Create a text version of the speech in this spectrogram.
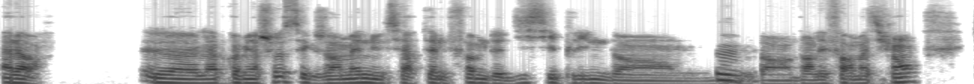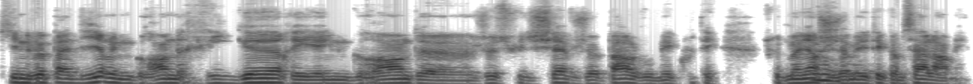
Alors, euh, la première chose, c'est que j'emmène une certaine forme de discipline hmm. dans, dans, les formations, qui ne veut pas dire une grande rigueur et une grande euh, je suis le chef, je parle, vous m'écoutez. De toute manière, je j'ai jamais été comme ça à l'armée.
